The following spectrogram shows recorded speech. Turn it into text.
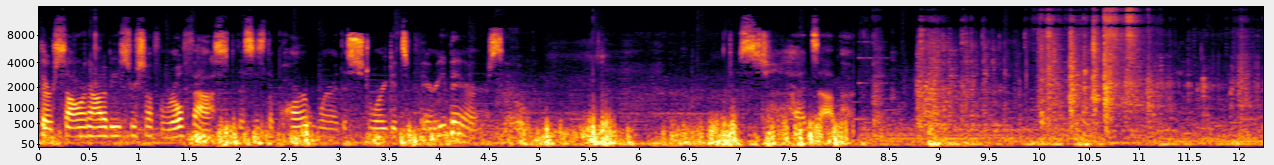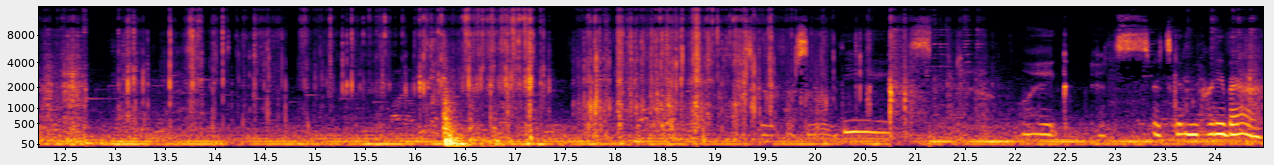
they're selling out of Easter stuff real fast. This is the part where the store gets very bare, so just heads up. Let's go for some of these. Like, it's it's getting pretty bare.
